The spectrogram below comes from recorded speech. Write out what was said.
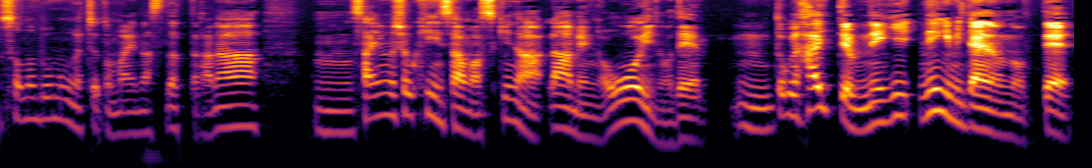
その部分がちょっとマイナスだったかな。うん、山陽食品さんは好きなラーメンが多いので、うん、特に入ってるネギ、ネギみたいなのって、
